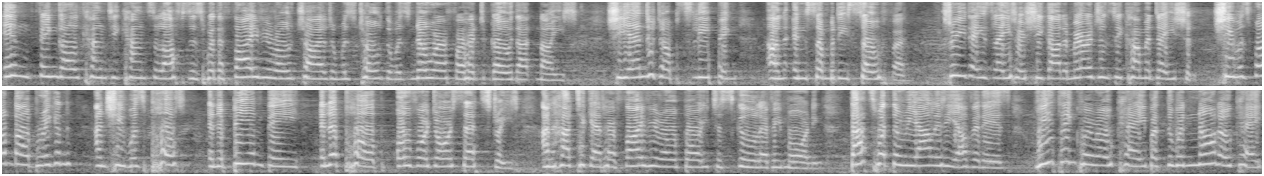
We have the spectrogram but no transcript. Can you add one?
in Fingal County Council offices with a five-year-old child and was told there was nowhere for her to go that night. She ended up sleeping on, in somebody's sofa. Three days later, she got emergency accommodation. She was from Balbriggan and she was put in a B&B in a pub over Dorset Street and had to get her five-year-old boy to school every morning. That's what the reality of it is. We think we're okay, but we're not okay.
